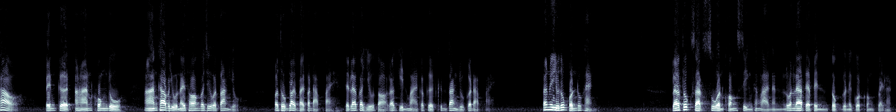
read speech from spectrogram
ข้าวเป็นเกิดอาหารคงอยู่ อาหารเข้าไปอยู่ในท้องก็ชื่อว่าตั้งอยู่พอถูกย่อยไปก็ดับไป เสร็จแล้วก็หิวต่อแล้วกินใหม่ก็เกิดขึ้นตั้งอยู่ก็ดับไป มันมีอยู่ทุกคนทุกแห่ง แล้วทุกสัดส่วนของสิ่งทั้งหลายนั้นล้วนแล้วแต่เป็นตกอยู่ในกฎของไตรลักษณ์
